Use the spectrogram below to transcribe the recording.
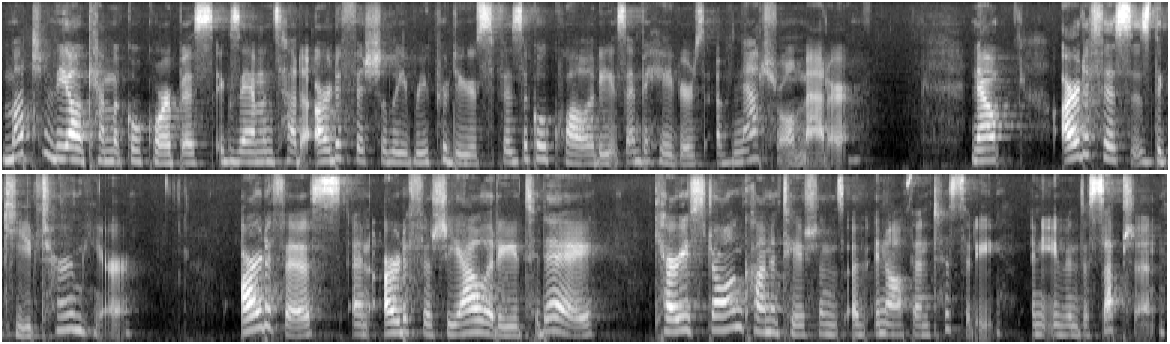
much of the alchemical corpus examines how to artificially reproduce physical qualities and behaviors of natural matter. Now, Artifice is the key term here. Artifice and artificiality today carry strong connotations of inauthenticity and even deception.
